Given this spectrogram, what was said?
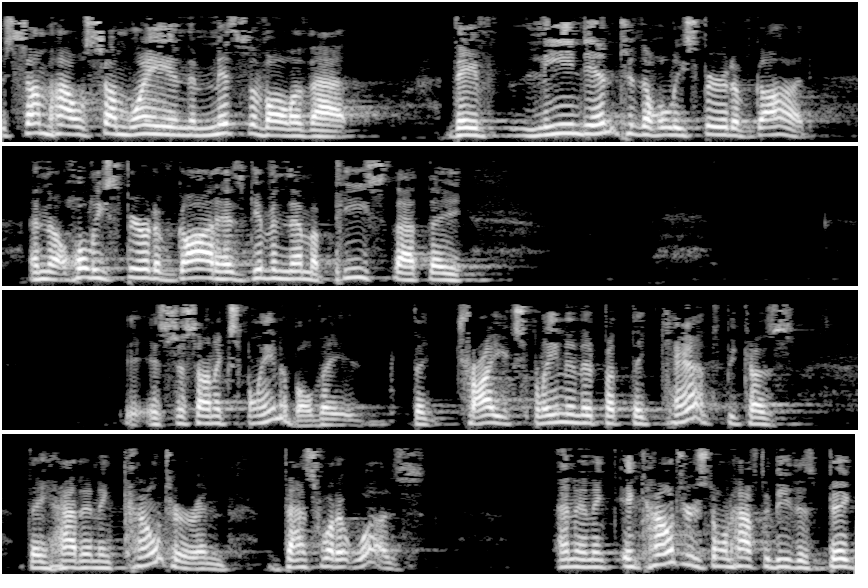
somehow, some way in the midst of all of that, they've leaned into the Holy Spirit of God. And the Holy Spirit of God has given them a peace that they, it's just unexplainable. They, they try explaining it, but they can't because they had an encounter and that's what it was. And an encounters don't have to be this big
